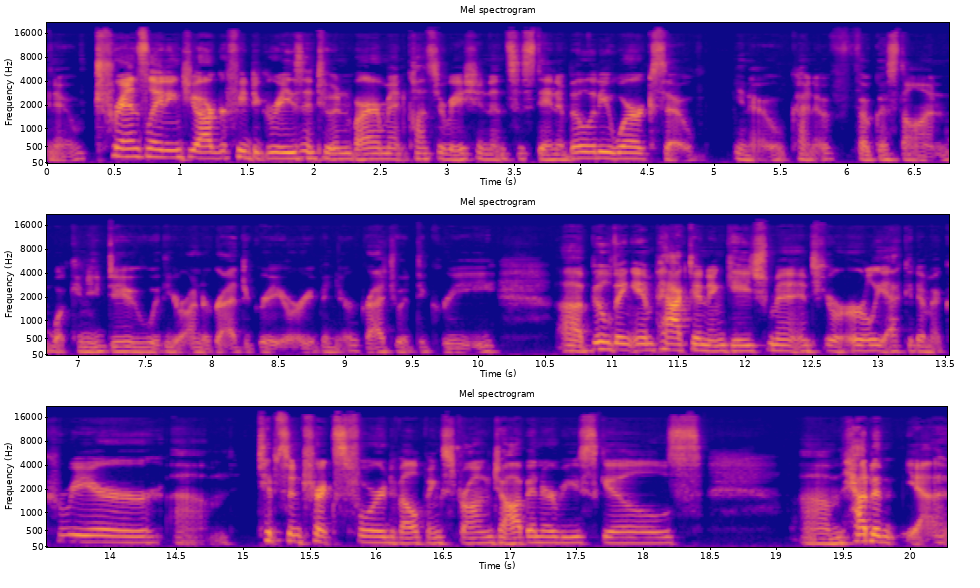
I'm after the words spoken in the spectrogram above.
you know, translating geography degrees into environment conservation and sustainability work. So you know kind of focused on what can you do with your undergrad degree or even your graduate degree uh, building impact and engagement into your early academic career um, tips and tricks for developing strong job interview skills um, how to yeah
